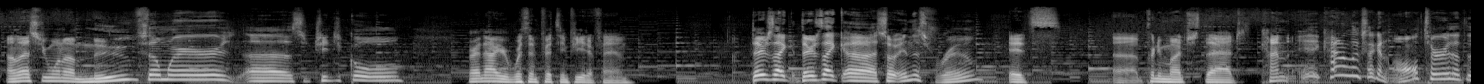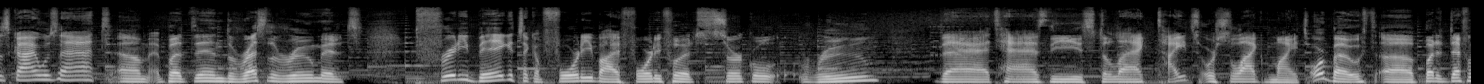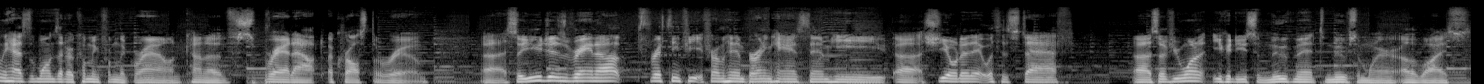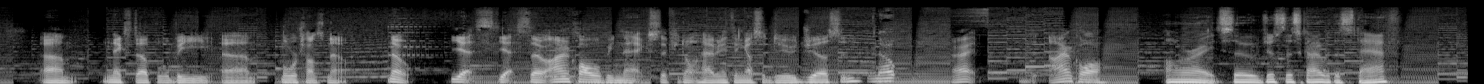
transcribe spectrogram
unless you want to move somewhere uh, strategical. Right now, you're within 15 feet of him. There's like there's like uh so in this room it's uh pretty much that kind of it kind of looks like an altar that this guy was at um but then the rest of the room it's pretty big it's like a 40 by 40 foot circle room that has these stalactites or stalagmites or both, uh, but it definitely has the ones that are coming from the ground, kind of spread out across the room. Uh, so you just ran up 15 feet from him, burning hands him. He uh, shielded it with his staff. Uh, so if you want, you could use some movement to move somewhere. Otherwise, um, next up will be um, Lord Jon Snow. No, yes, yes. So Ironclaw will be next if you don't have anything else to do, Justin. Nope. All right, Ironclaw. All right, so just this guy with a staff.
